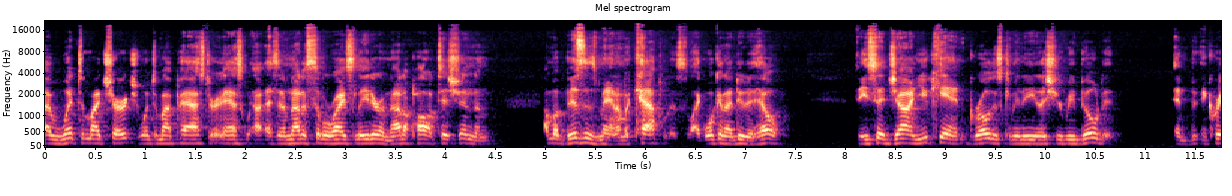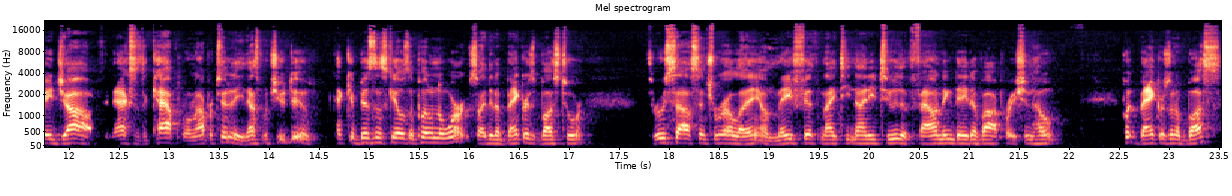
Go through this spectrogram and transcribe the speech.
I went to my church, went to my pastor, and asked. I said, "I'm not a civil rights leader. I'm not a politician. I'm, I'm a businessman. I'm a capitalist. Like, what can I do to help?" And he said, "John, you can't grow this community unless you rebuild it, and, and create jobs and access to capital and opportunity. That's what you do. Take your business skills and put them to work." So I did a banker's bus tour through South Central LA on May 5th, 1992, the founding date of Operation Hope. Put bankers on a bus.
